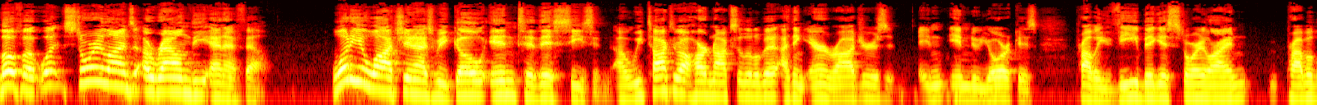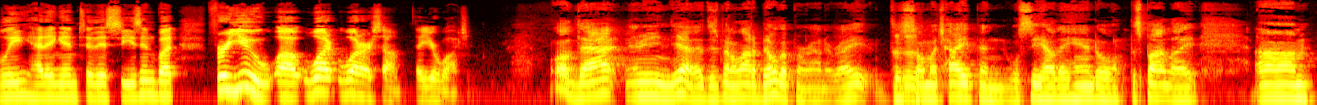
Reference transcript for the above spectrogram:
Lofa, what storylines around the NFL? What are you watching as we go into this season? Uh, we talked about Hard Knocks a little bit. I think Aaron Rodgers in, in New York is probably the biggest storyline probably heading into this season. But for you, uh, what what are some that you're watching? Well, that I mean, yeah, there's been a lot of buildup around it, right? There's mm-hmm. so much hype, and we'll see how they handle the spotlight. Um,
